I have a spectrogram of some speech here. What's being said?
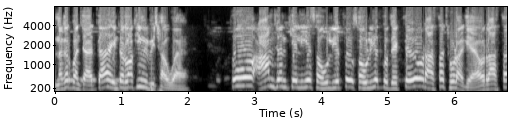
नगर पंचायत का इंटरलॉकिंग भी बिछा हुआ है। तो आम जन के लिए सहूलियत तो सहूलियत को देखते हुए रास्ता छोड़ा गया है और रास्ता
